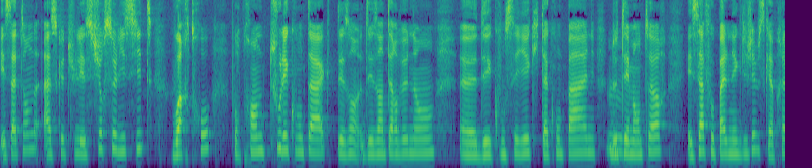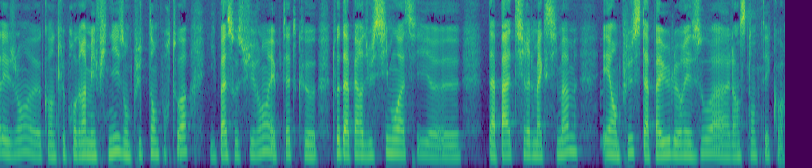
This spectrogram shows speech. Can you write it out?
et s'attendent à ce que tu les sursollicites, voire trop, pour prendre tous les contacts des, des intervenants, euh, des conseillers qui t'accompagnent, de mm. tes mentors. Et ça, faut pas le négliger parce qu'après, les gens, euh, quand le programme est fini, ils ont plus de temps pour toi. Ils passent au suivant et peut-être que toi, tu as perdu six mois si euh, t'as pas tiré le maximum et en plus t'as pas eu le réseau à l'instant T quoi.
